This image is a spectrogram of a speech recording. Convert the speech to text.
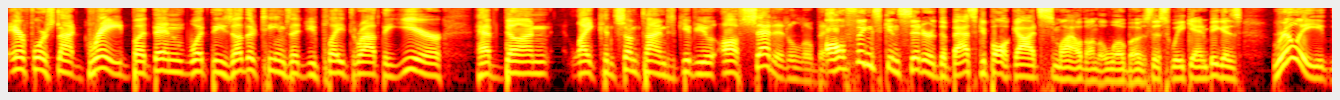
Air Force not great, but then what these other teams that you played throughout the year have done. Like can sometimes give you offset it a little bit. all things considered, the basketball gods smiled on the Lobos this weekend because really,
